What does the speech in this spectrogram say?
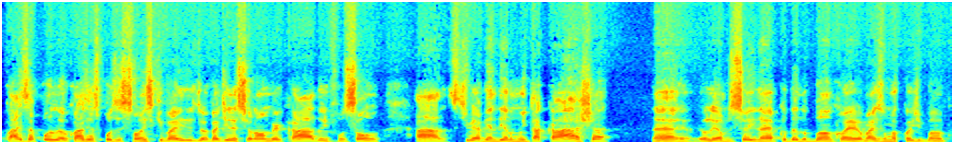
quais, a, quais as posições que vai, vai direcionar o mercado em função, ah, se estiver vendendo muita caixa, né? Eu lembro disso aí na época do banco, olha, mais uma coisa de banco.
